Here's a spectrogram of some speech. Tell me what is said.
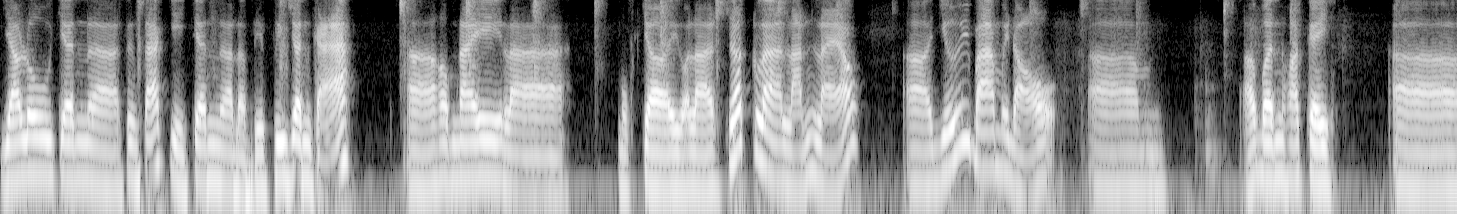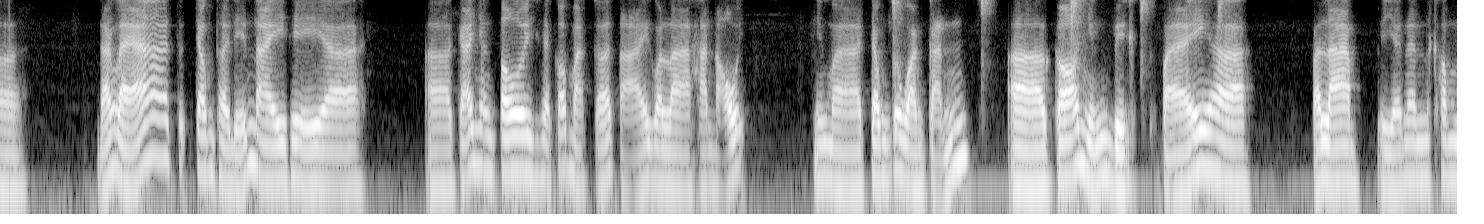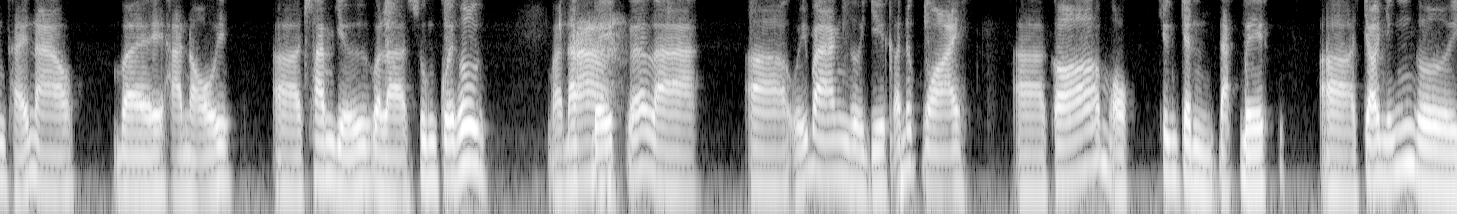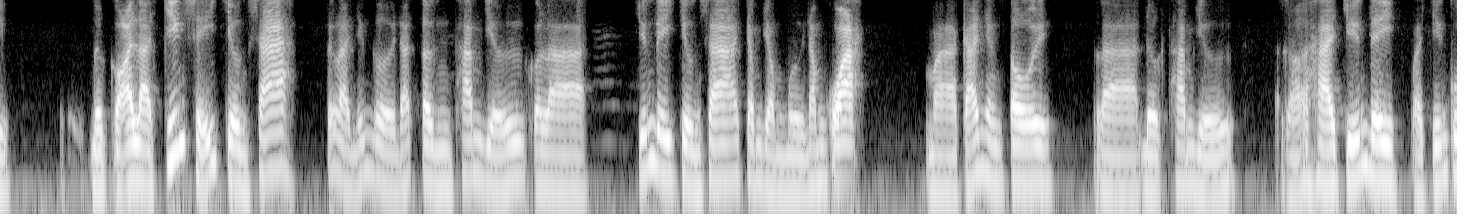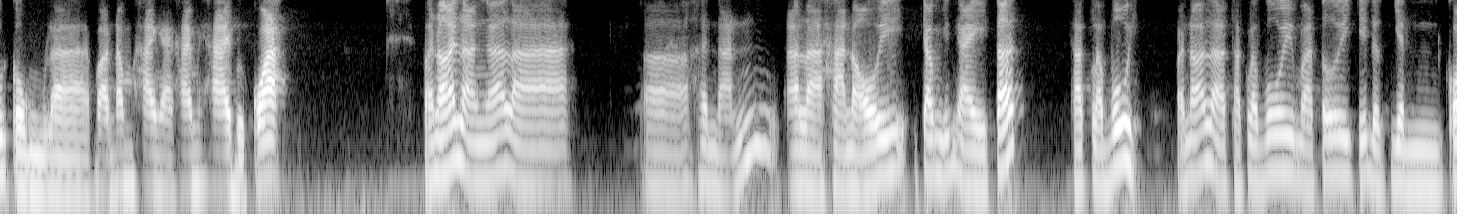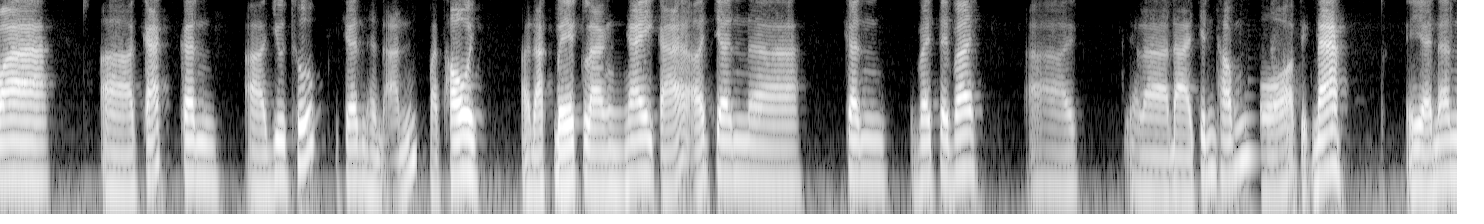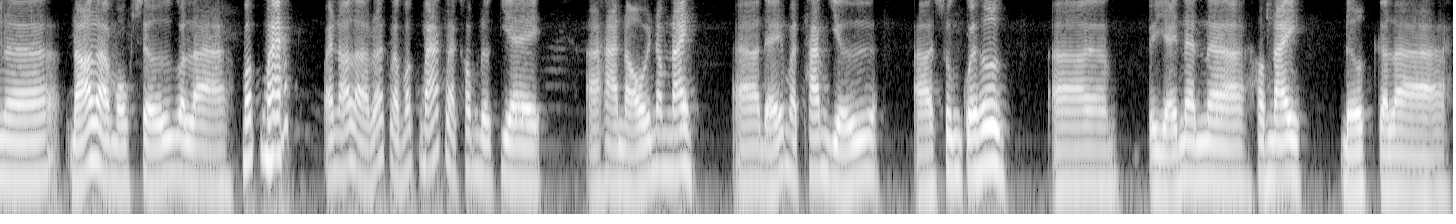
giao lưu trên uh, tương tác gì trên uh, là việc vision cả. À, hôm nay là một trời gọi là rất là lạnh lẽo à, dưới 30 độ à, ở bên Hoa Kỳ à, đáng lẽ trong thời điểm này thì à, à, cá nhân tôi sẽ có mặt ở tại gọi là Hà Nội nhưng mà trong cái hoàn cảnh à, có những việc phải à, phải làm vì vậy nên không thể nào về Hà Nội à, tham dự gọi là xuân quê hương và đặc à. biệt đó là à, ủy ban người Việt ở nước ngoài à, có một chương trình đặc biệt à, cho những người được gọi là chiến sĩ Trường Sa tức là những người đã từng tham dự gọi là chuyến đi Trường Sa trong vòng 10 năm qua. Mà cá nhân tôi là được tham dự ở hai chuyến đi và chuyến cuối cùng là vào năm 2022 vừa qua. Phải nói rằng là à, hình ảnh à, là Hà Nội trong những ngày Tết thật là vui phải nói là thật là vui mà tôi chỉ được nhìn qua uh, các kênh uh, YouTube trên hình ảnh mà thôi. Uh, đặc biệt là ngay cả ở trên uh, kênh VTV uh, là đài chính thống của Việt Nam. Thì vậy nên uh, đó là một sự gọi là mất mát. Phải nói là rất là mất mát là không được về uh, Hà Nội năm nay uh, để mà tham dự uh, xuân quê hương. Uh, vì vậy nên uh, hôm nay được uh, là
